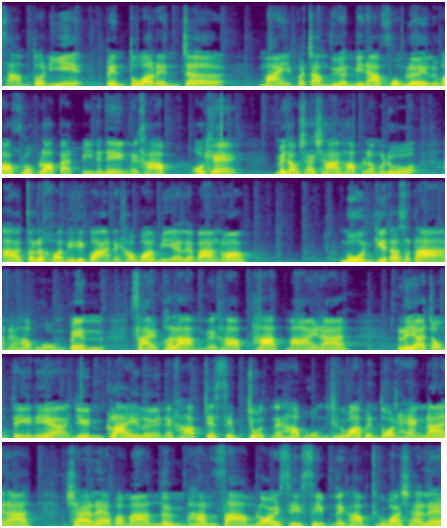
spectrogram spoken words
3 ตัวนี้เป็นตัวเรนเจอร์ใหม่ประจำเดือนมีนาคมเลย หรือว่าครบรอบ 8 ปีนั่นเองนะครับ โอเค ไม่ต้องช้าช้าๆครับ เรามาดูอ่าตัวละครนี้ดีกว่านะครับว่ามีอะไรบ้างเนาะมูนกีตาสตาร์นะครับผมเป็นสายพลังนะครับธาตุไม้นะ ระยะโจมตีเนี่ยยืนใกล้เลยนะครับ 70 จุดนะครับผมถือว่าเป็นตัวแทงได้นะ ใช้แร่ประมาณ 1,340 นะครับ ถือว่าใช้แร่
